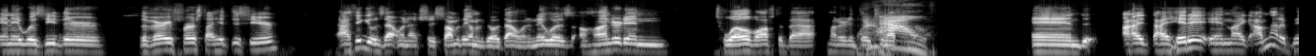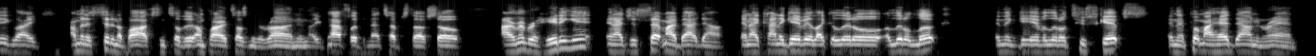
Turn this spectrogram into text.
and it was either the very first I hit this year. I think it was that one actually. So I'm think I'm gonna go with that one. And it was 112 off the bat, 113 off the bat. Wow. and I I hit it and like I'm not a big like I'm gonna sit in the box until the umpire tells me to run and like bat flip and that type of stuff. So I remember hitting it and I just set my bat down and I kind of gave it like a little a little look and then gave a little two skips and then put my head down and ran.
